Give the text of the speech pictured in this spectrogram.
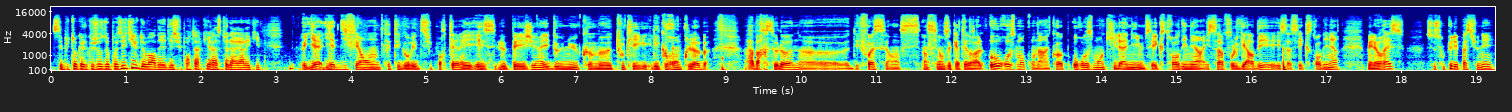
c'est plutôt quelque chose de positif de voir des, des supporters qui restent derrière l'équipe. Il y, a, il y a différentes catégories de supporters et, et le PSG est devenu comme euh, tous les, les grands clubs à Barcelone. euh, des fois, c'est un, un silence de cathédrale. Heureusement qu'on a un COP, heureusement qu'il anime, c'est extraordinaire et ça, faut le garder et ça, c'est extraordinaire. Mais le reste, ce sont plus des passionnés.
